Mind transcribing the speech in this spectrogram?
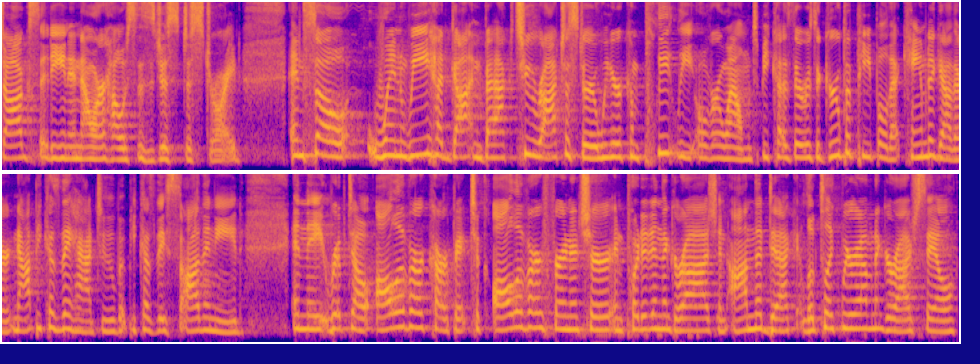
dog sitting, and now our house is just destroyed. And so when we had gotten back to Rochester, we were completely overwhelmed because there was a group of people that came together, not because they had to, but because they saw the need. And they ripped out all of our carpet, took all of our furniture, and put it in the garage and on the deck. It looked like we were having a garage sale.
